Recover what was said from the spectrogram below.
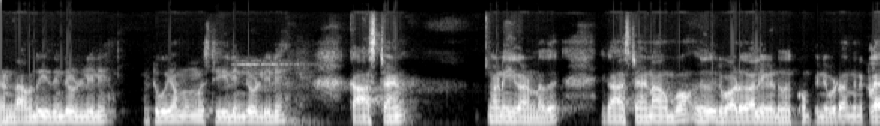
രണ്ടാമത് ഇതിന്റെ ഉള്ളിൽ ടു എം എം സ്റ്റീലിന്റെ ഉള്ളിൽ കാസ്റ്റ് അയൺ ആണ് ഈ കാണുന്നത്. ഈ കാസ്റ്റ് അയൺ ആകുമ്പോൾ ഇത് ഒരുപാട് കാലം ഈട് നിൽക്കും പിന്നെ ഇവിടെ അങ്ങനെ ക്ലേ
